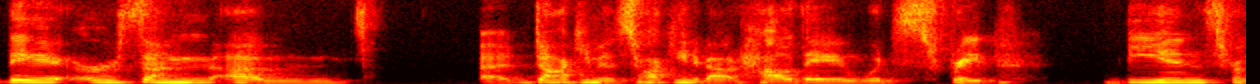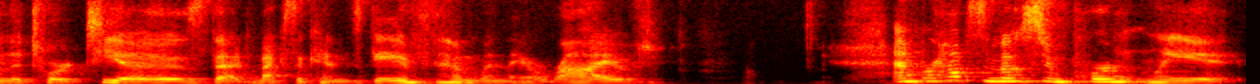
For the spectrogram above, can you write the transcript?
There are some um, uh, documents talking about how they would scrape beans from the tortillas that Mexicans gave them when they arrived. And perhaps most importantly,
